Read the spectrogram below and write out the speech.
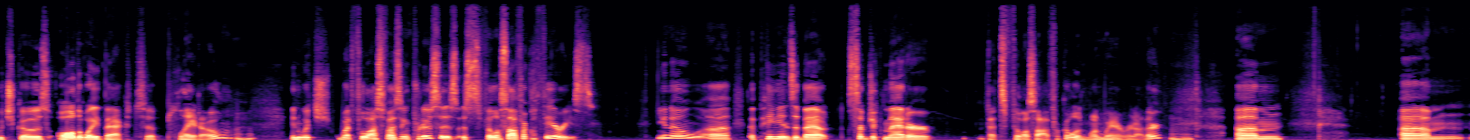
which goes all the way back to Plato, in which what philosophizing produces is philosophical theories. You know, uh, opinions about subject matter that's philosophical in one way or another. Um, um,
